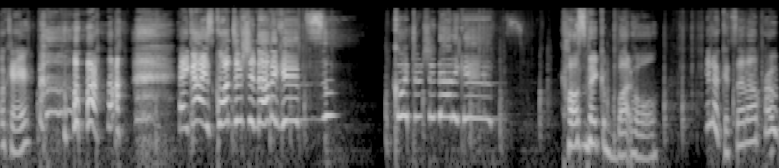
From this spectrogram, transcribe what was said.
Okay. hey guys, quantum shenanigans! Quantum shenanigans! Cosmic butthole. Hey look, it's that uh, pro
